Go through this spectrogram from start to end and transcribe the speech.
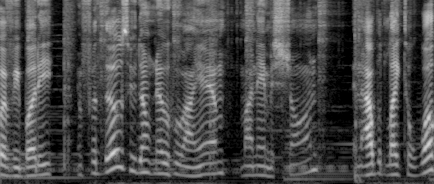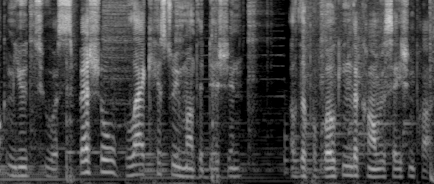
everybody. And for those who don't know who I am, my name is Sean, and I would like to welcome you to a special Black History Month edition of the Provoking the Conversation podcast.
